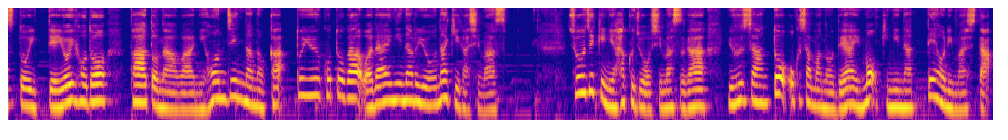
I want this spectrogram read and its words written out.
ずと言ってよいほどパートナーは日本人なのかということが話題になるような気がします。正直に白状しますが、ゆふさんと奥様の出会いも気になっておりました。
